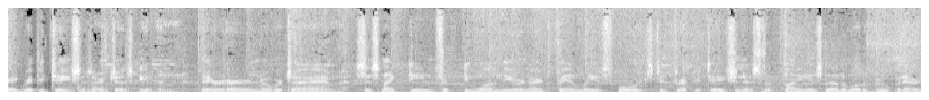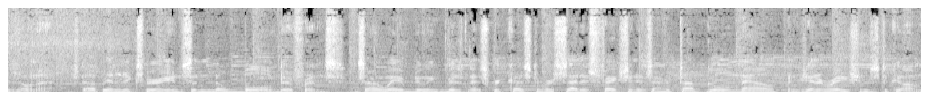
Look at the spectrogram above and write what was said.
Great reputations aren't just given, they are earned over time. Since 1951, the Earnhardt family has forged its reputation as the finest automotive group in Arizona. Stop in and experience the no bull difference. It's our way of doing business where customer satisfaction is our top goal now and generations to come.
